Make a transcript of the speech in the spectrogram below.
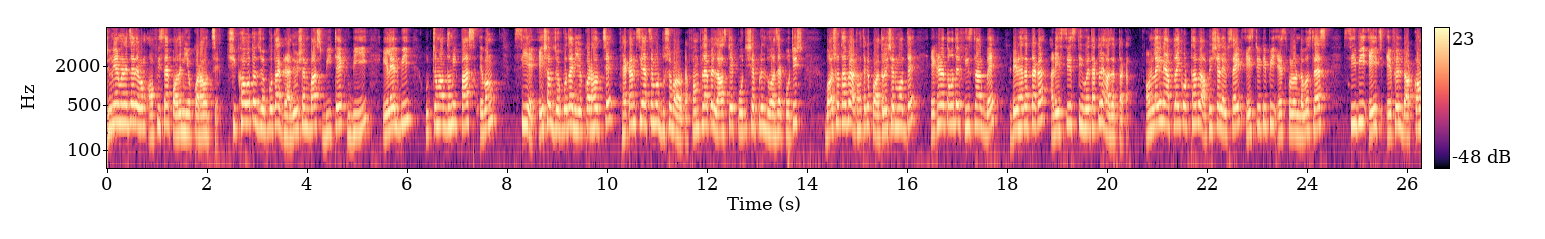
junior manager এবং অফিসার পদে নিয়োগ করা হচ্ছে। শিক্ষাগত যোগ্যতা graduation pass BTech BE LLB উচ্চ মাধ্যমিক পাস এবং সিএ এইসব যোগ্যতায় নিয়োগ করা হচ্ছে। ভ্যাকান্সি আছে মোট দুশো বারোটা। ফর্ম ফিল আপের লাস্ট ডেট পঁচিশ এপ্রিল দু হাজার পঁচিশ। বয়স হতে হবে আঠারো থেকে পঁয়তাল্লিশের মধ্যে। এখানে তোমাদের ফিস লাগবে দেড় হাজার টাকা আর এসসি এসটি হয়ে থাকলে হাজার টাকা। অনলাইনে অ্যাপ্লাই করতে হবে official website H TTP S colon double slash CBHFL dot com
